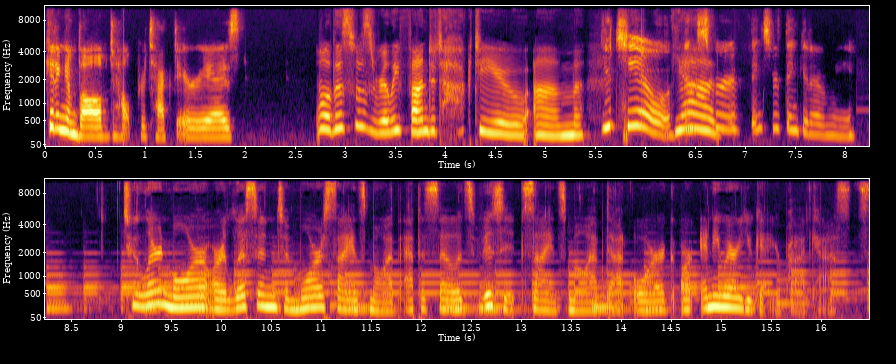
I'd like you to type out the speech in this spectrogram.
getting involved to help protect areas well, this was really fun to talk to you. Um, you too. Yeah. Thanks for thanks for thinking of me. To learn more or listen to more Science Moab episodes, visit sciencemoab.org or anywhere you get your podcasts.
